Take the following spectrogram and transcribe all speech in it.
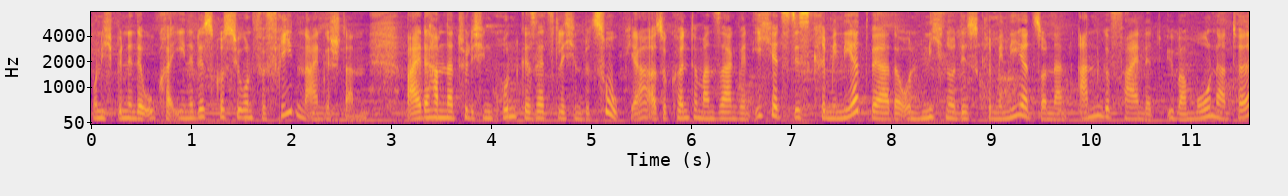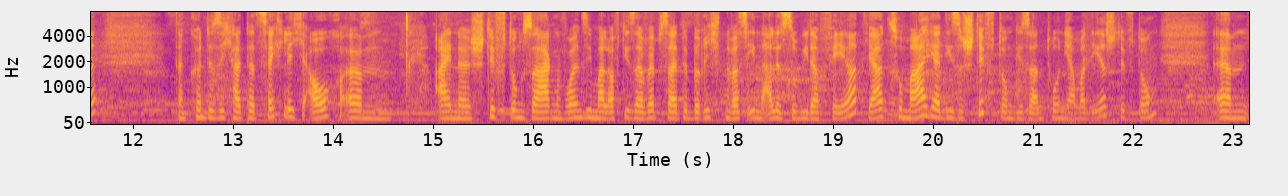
und ich bin in der Ukraine-Diskussion für Frieden eingestanden. Beide haben natürlich einen grundgesetzlichen Bezug. Ja? Also könnte man sagen, wenn ich jetzt diskriminiert werde und nicht nur diskriminiert, sondern angefeindet über Monate, dann könnte sich halt tatsächlich auch ähm, eine Stiftung sagen, wollen Sie mal auf dieser Webseite berichten, was Ihnen alles so widerfährt. Ja, zumal ja diese Stiftung, diese Antonia Amadeus Stiftung, ähm,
